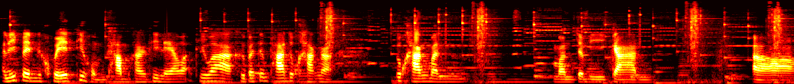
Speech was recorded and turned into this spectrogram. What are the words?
อันนี้เป็นเควสที่ผมทำครั้งที่แล้วอะที่ว่าคือ Battle Pass ทุกครั้งอะทุกครั้งมันมันจะมีการอ่า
